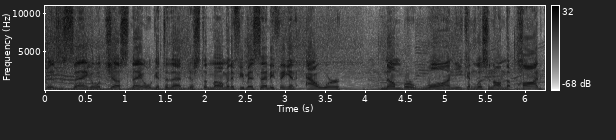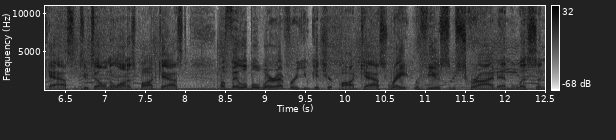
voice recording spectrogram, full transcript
Business Angle with Justin Angle. We'll get to that in just a moment. If you missed anything in hour number one, you can listen on the podcast, the Tootell Nuanez podcast, available wherever you get your podcasts. Rate, review, subscribe, and listen.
